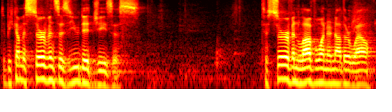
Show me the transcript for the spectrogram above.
to become as servants as you did, Jesus, to serve and love one another well.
